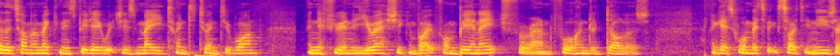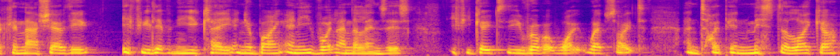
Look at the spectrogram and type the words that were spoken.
at the time of making this video, which is May 2021. And if you're in the US, you can buy it from B&H for around $400. I guess one bit of exciting news I can now share with you. If you live in the UK and you're buying any Voigtlander lenses, if you go to the Robert White website and type in Mr. Leica,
